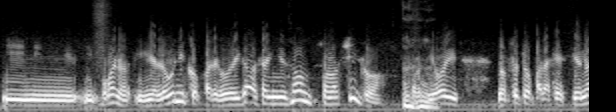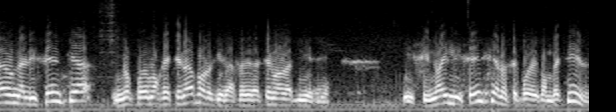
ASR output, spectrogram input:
Y, y bueno, y los únicos perjudicados ¿saben quiénes son? Son los chicos. Ajá. Porque hoy nosotros para gestionar una licencia no podemos gestionar porque la federación no la tiene. Y si no hay licencia no se puede competir.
